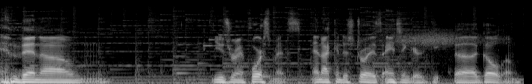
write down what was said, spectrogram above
and then um, use reinforcements. And I can destroy his Ancient Gear uh, Golem.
